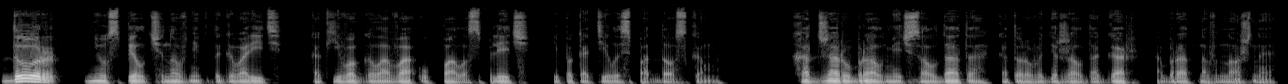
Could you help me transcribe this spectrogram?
«Дур!» Не успел чиновник договорить, как его голова упала с плеч и покатилась под доскам. Хаджар убрал меч солдата, которого держал Дагар, обратно в ножны.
